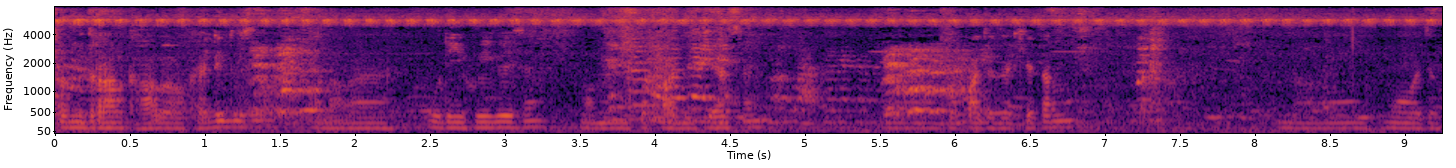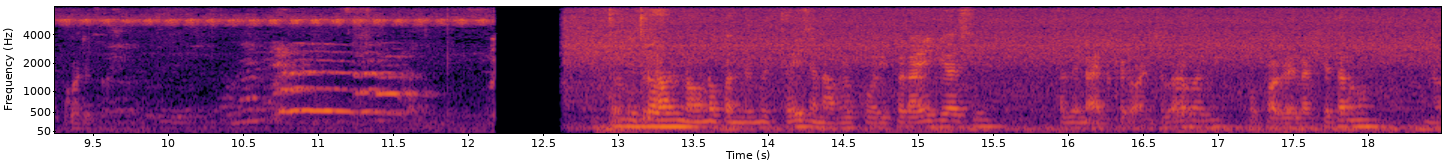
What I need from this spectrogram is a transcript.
તો મિત્રો હાલ ખાવા બાવા ખાઈ લીધું છે અને હવે ઉડી હોઈ ગઈ છે મમ્મી પપ્પા ગયા છે પપ્પા જશે ખેતરમાં અને હું હજુ કરી તો મિત્રો હાલ નવનો પંદર મિનિટ થઈ છે ને આપણે કોરી પર આવી ગયા છીએ આજે નાઇટ કરવાની છે બરાબર પપ્પા ગયેલા ખેતરમાં અને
